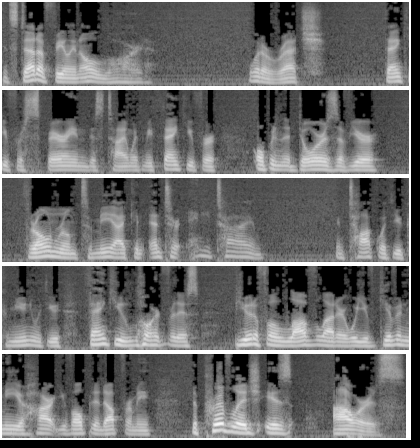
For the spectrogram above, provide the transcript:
Instead of feeling, oh, Lord, what a wretch. Thank you for sparing this time with me. Thank you for opening the doors of your throne room to me. I can enter any time and talk with you, commune with you. Thank you, Lord, for this beautiful love letter where you've given me your heart. You've opened it up for me. The privilege is ours.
